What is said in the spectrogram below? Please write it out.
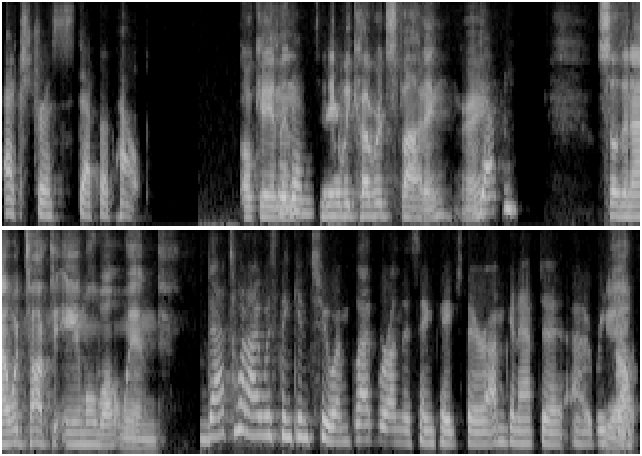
extra step of help. Okay. And So then, then- today we covered spotting. Right. Yep, So then I would talk to Emil about wind. that's what I was thinking too. I'm glad we're on the same page there. I'm gonna have to uh, reach Yeah. out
